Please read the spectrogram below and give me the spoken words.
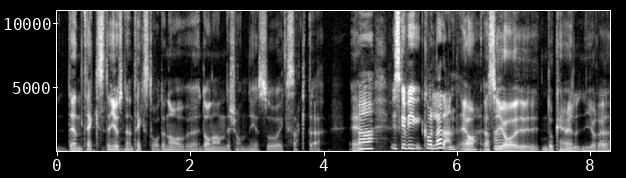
den texten, just den textraden av eh, Dan Andersson är så exakt där. Eh, Ja, ska vi kolla den? Ja, alltså Ja. jag, eh, då kan jag göra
